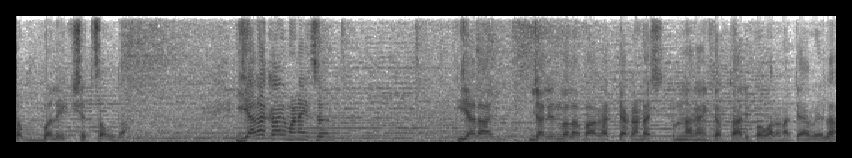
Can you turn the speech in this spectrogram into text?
तब्बल एकशे चौदा. याला काय म्हणायचं? याला जालिनवाला बाग हत्याकांडाशी तुलना काय करता आली पवारांना त्यावेळेला?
